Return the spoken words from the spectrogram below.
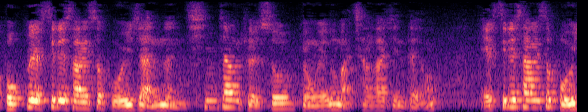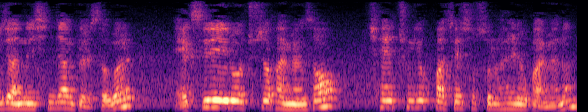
어, 복부 엑스레이 상에서 보이지 않는 신장 결석 경우에도 마찬가지인데요. 엑스레이 상에서 보이지 않는 신장 결석을 엑스레이로 추적하면서 최충격파 세속술을 하려고 하면은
